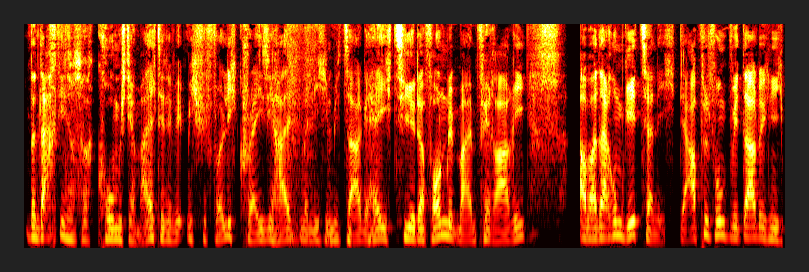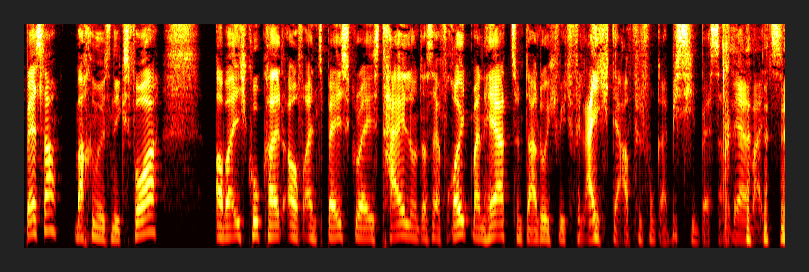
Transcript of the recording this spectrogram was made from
Und dann dachte ich noch so, komisch, der Malte, der wird mich für völlig crazy halten, wenn ich ihm jetzt sage, hey, ich ziehe davon mit meinem Ferrari. Aber darum geht's ja nicht. Der Apfelfunk wird dadurch nicht besser, machen wir uns nichts vor. Aber ich gucke halt auf ein Space Grays Teil und das erfreut mein Herz und dadurch wird vielleicht der Apfelfunk ein bisschen besser, wer weiß.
